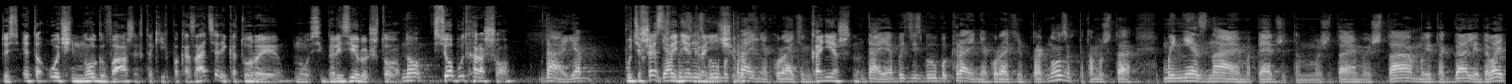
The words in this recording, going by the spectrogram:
То есть это очень много важных таких показателей, которые ну, сигнализируют, что Но... все будет хорошо. Да, я Не ограничивают. Я бы здесь был бы крайне аккуратен. Конечно. Да, я бы здесь был бы крайне аккуратен в прогнозах, потому что мы не знаем, опять же, там, ожидаемые штаммы и так далее. Давай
